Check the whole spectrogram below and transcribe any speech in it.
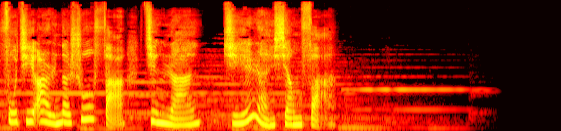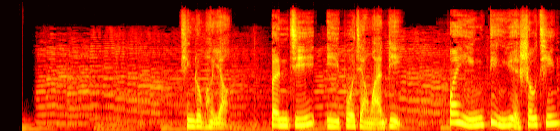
夫妻二人的说法竟然截然相反。听众朋友，本集已播讲完毕，欢迎订阅收听，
